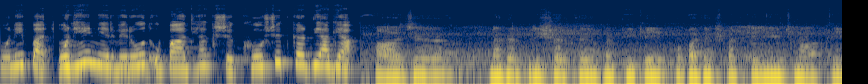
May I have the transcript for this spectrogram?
होने पर उन्हें निर्विरोध उपाध्यक्ष घोषित कर दिया गया। आज नगर परिषद मध्य के उपाध्यक्ष पद के लिए चुनाव थे।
